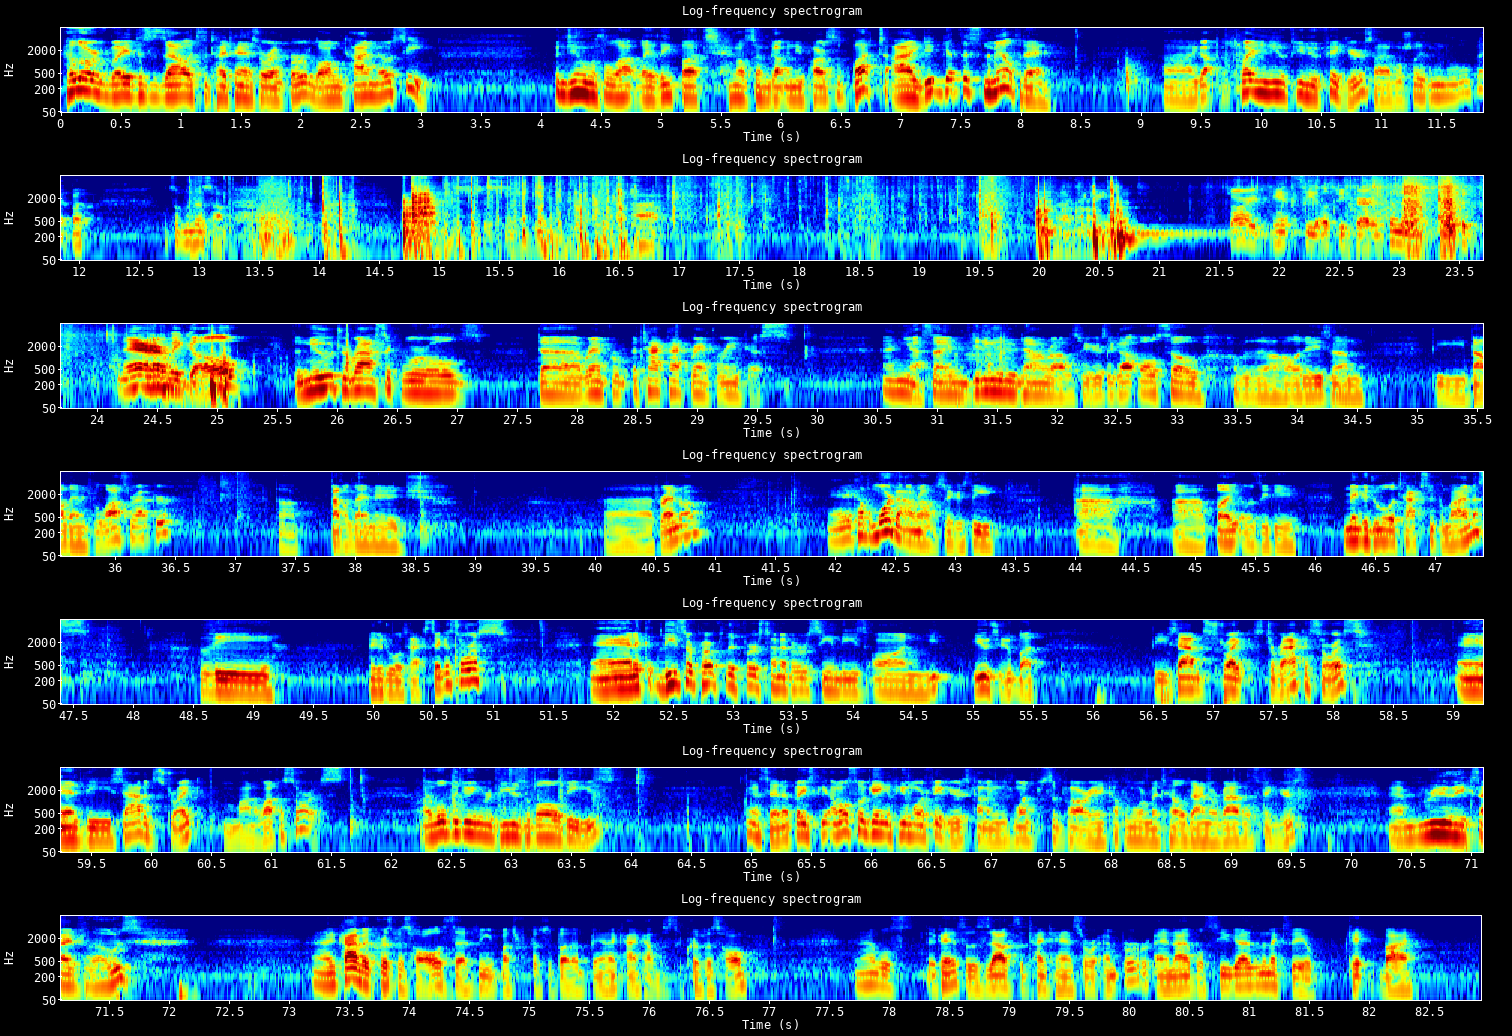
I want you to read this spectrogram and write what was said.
Hello, everybody. This is Alex, the Titanosaur Emperor. Long time no see. Been dealing with a lot lately, but and also haven't gotten new parcels. But I did get this in the mail today. Uh, I got quite a new, few new figures. I will show you them in a little bit, but let's open this up. Uh, Sorry, you can't see it. Let's be fair. There we go. The new Jurassic World's uh, Attack Pack Rhamphorhynchus. And yes, I'm getting the new Dino Rivals figures. I got also, over the holidays, um, the Battle Damage Velociraptor, the Battle Damage uh, Pteranodon, and a couple more Dino Rivals figures. The uh, uh, Bite, obviously the Mega Dual Attack Suchomimus, the Mega Dual Attack Stegosaurus, and it, these are probably the first time I've ever seen these on YouTube, but the Savage Strike Styracosaurus, and the Savage Strike Monolophosaurus. I will be doing reviews of all these. Like I said, I basically, I'm also getting a few more figures coming. There's one for Safari and a couple more Mattel Dino Rivals figures. And I'm really excited for those. Uh, kind of a Christmas haul. I said, I didn't get much for Christmas, but uh, man, I kind of count this as a Christmas haul. And I will, okay, so this is Alex the Titanosaur Emperor, and I will see you guys in the next video. Okay, bye.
